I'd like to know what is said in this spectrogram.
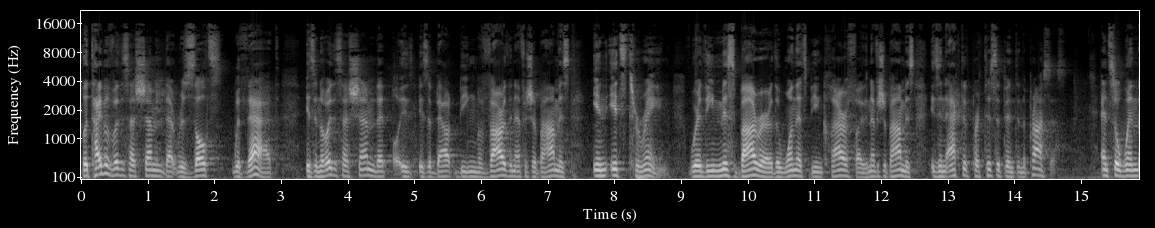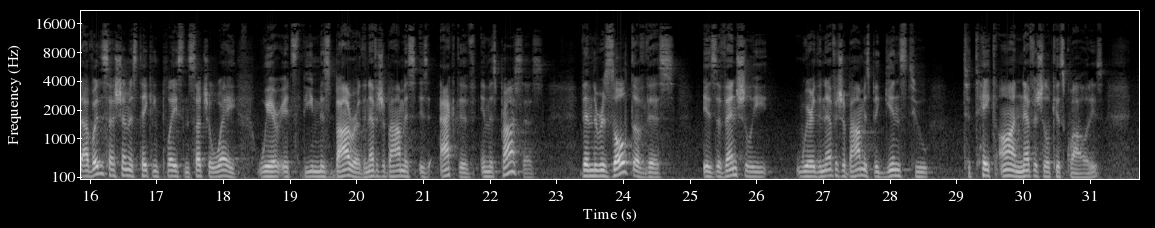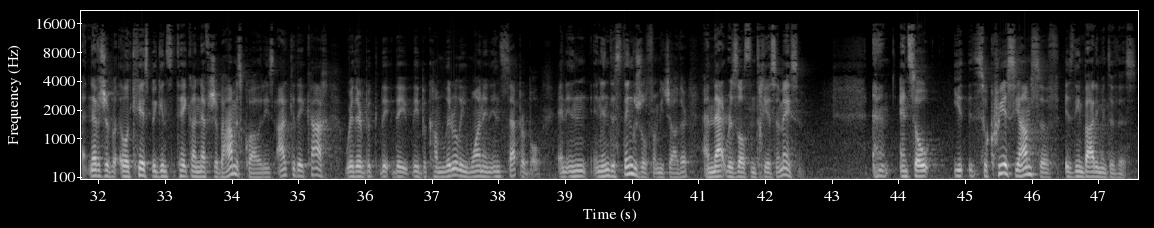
The type of avodas Hashem that results with that is an avodas Hashem that is, is about being mavar the nefesh of Behamis in its terrain where the misbarer, the one that's being clarified, the Nefesh of Behamis, is an active participant in the process. And so when the Avodah Hashem is taking place in such a way where it's the misbarer, the Nefesh of Behamis, is active in this process, then the result of this is eventually where the Nefesh of Behamis begins to, to take on Nefesh Elkis qualities, Nefesh Elokis begins to take on Nefesh of Behamis qualities, ad kach, where they, they, they become literally one and inseparable and, in, and indistinguishable from each other, and that results in Tchias Amesim. And so, so Kriyas Yamsuf is the embodiment of this.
